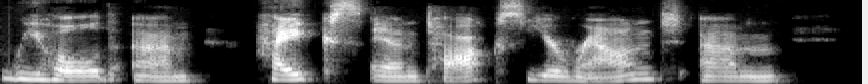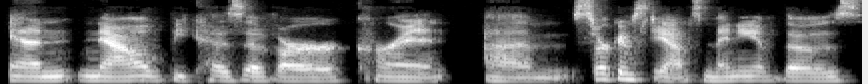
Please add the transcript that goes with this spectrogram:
we hold um, hikes and talks year round. Um, and now, because of our current um, circumstance, many of those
